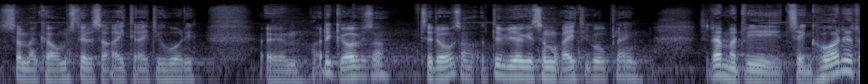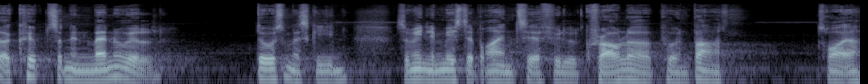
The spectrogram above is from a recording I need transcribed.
så man kan omstille sig rigtig, rigtig hurtigt. Øh, og det gjorde vi så til dåser, og det virkede som en rigtig god plan. Så der måtte vi tænke hurtigt og købte sådan en manuel dåsemaskine, som egentlig mest er beregnet til at fylde crawler på en bar, tror jeg.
